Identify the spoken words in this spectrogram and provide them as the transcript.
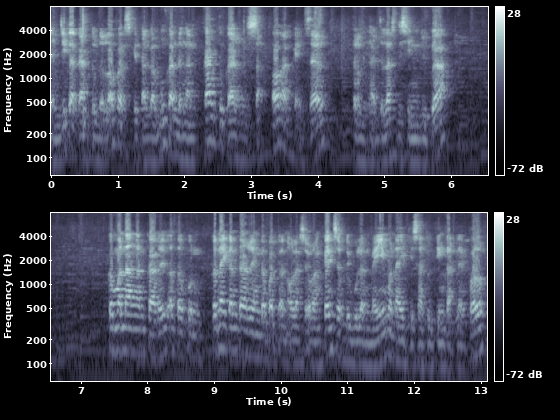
Dan jika kartu The Lovers kita gabungkan dengan kartu karir seorang Cancer, terlihat jelas di sini juga kemenangan karir ataupun kenaikan karir yang dapatkan oleh seorang Cancer di bulan Mei menaiki satu tingkat level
